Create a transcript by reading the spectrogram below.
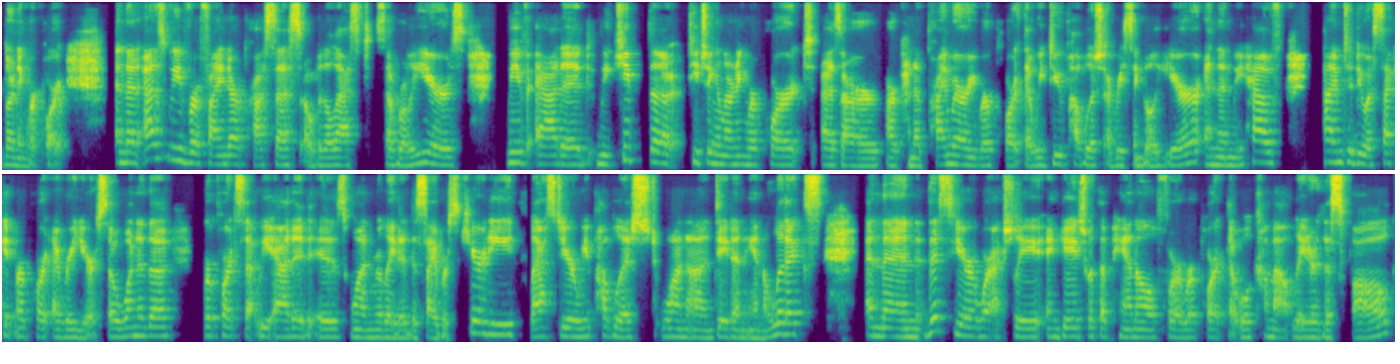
learning report. And then as we've refined our process over the last several years, we've added, we keep the teaching and learning report as our, our kind of primary report that we do publish every single year. And then we have time to do a second report every year. So one of the reports that we added is one related to cybersecurity. Last year, we published one on data and analytics. And then this year, we're actually engaged with a panel for a report that will come out later this fall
